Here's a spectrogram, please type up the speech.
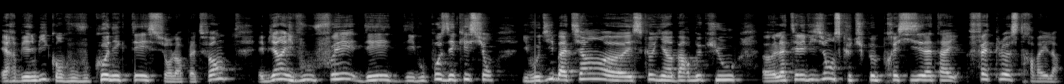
Airbnb, quand vous vous connectez sur leur plateforme, eh bien, il vous fait des, des vous pose des questions. Il vous dit, bah tiens, euh, est-ce qu'il y a un barbecue? Euh, La télévision, est-ce que tu peux préciser la taille? Faites-le ce travail-là.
